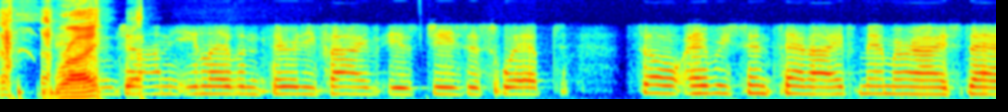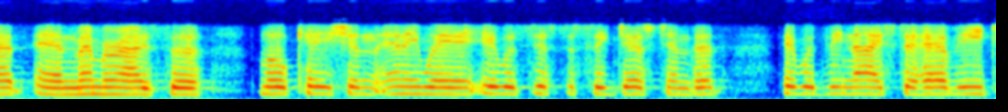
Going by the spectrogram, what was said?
Right. And John eleven thirty five is Jesus wept. So ever since then, I've memorized that and memorized the location. Anyway, it was just a suggestion that it would be nice to have each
